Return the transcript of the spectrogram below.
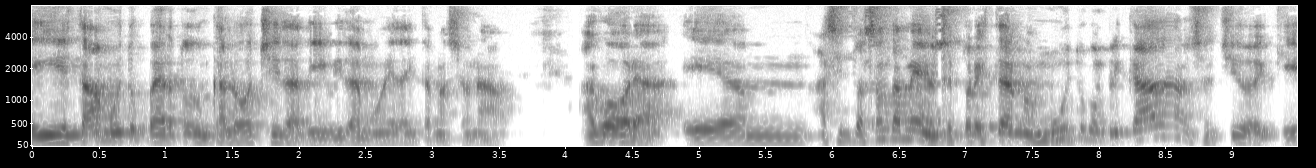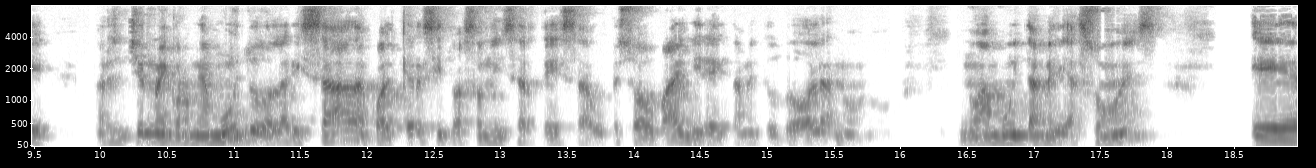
e estava muito perto de um calote da dívida moeda internacional. Agora, eh, a situação também no setor externo é muito complicada, no sentido de que a Argentina é uma economia muito dolarizada, qualquer situação de incerteza, o pessoal vai diretamente ao dólar, não, não há muitas mediações. Eh,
